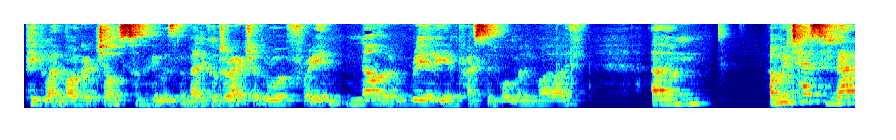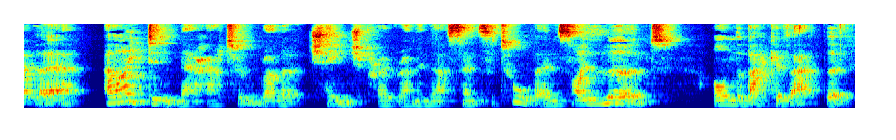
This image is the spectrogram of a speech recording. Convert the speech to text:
people like Margaret Johnson, who was the medical director at the Royal Free, another really impressive woman in my life. Um, and we tested it out there, and I didn't know how to run a change program in that sense at all then. So I learnt on the back of that that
